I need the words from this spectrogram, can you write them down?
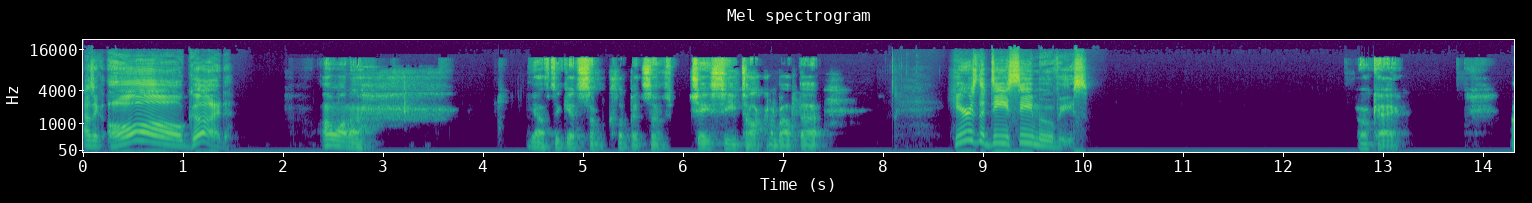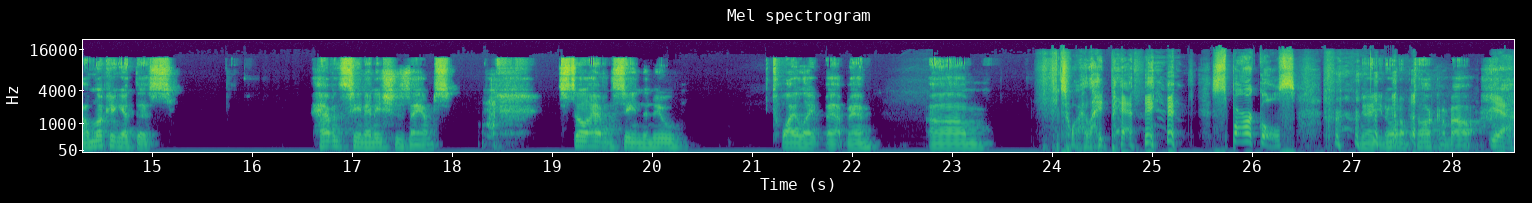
I was like, oh, good. I want to. You have to get some clippets of JC talking about that. Here's the DC movies. Okay. I'm looking at this. Haven't seen any Shazams. Still haven't seen the new Twilight Batman. Um, Twilight Batman. Sparkles. yeah, you know what I'm talking about. Yeah.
